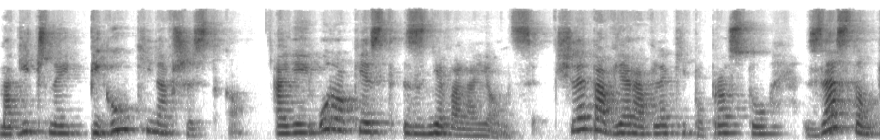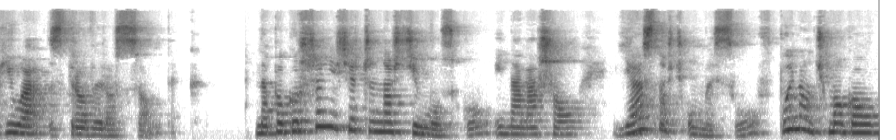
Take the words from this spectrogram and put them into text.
magicznej pigułki na wszystko, a jej urok jest zniewalający. Ślepa wiara w leki po prostu zastąpiła zdrowy rozsądek. Na pogorszenie się czynności mózgu i na naszą jasność umysłu wpłynąć mogą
